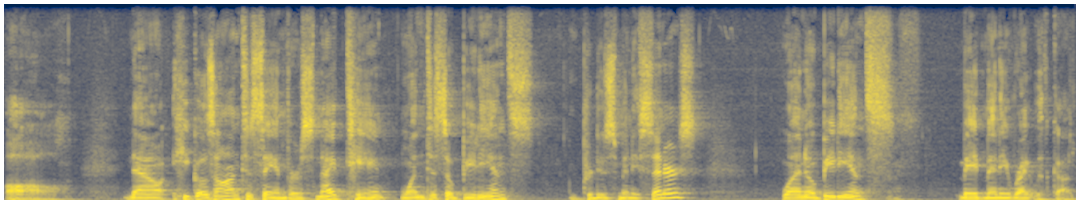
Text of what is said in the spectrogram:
all. Now, he goes on to say in verse 19, one disobedience produced many sinners, one obedience made many right with God.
